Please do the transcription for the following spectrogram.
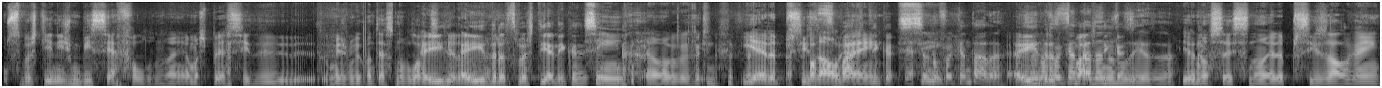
um sebastianismo bicéfalo, não é? É uma espécie de... o mesmo que acontece no Bloco A, de hi- Esquerda. a mas- hidra sebastiânica? Sim. é E era preciso Ou alguém... Essa Sim. não foi cantada. A Essa hidra não foi cantada nos. Lusíadas. Eu não sei se não era preciso alguém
